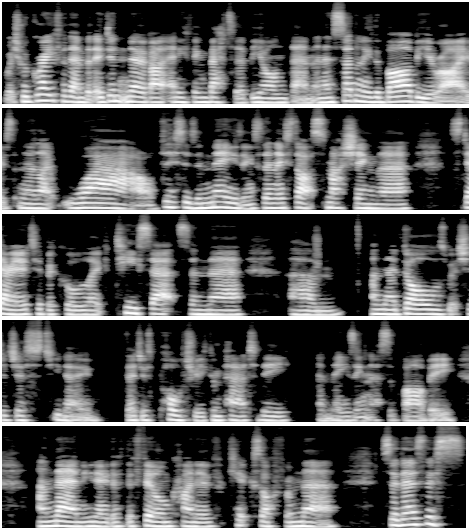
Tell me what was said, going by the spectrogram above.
which were great for them but they didn't know about anything better beyond them. And then suddenly the barbie arrives and they're like wow this is amazing. So then they start smashing their stereotypical like tea sets and their um and their dolls which are just you know they're just paltry compared to the amazingness of barbie. And then you know the, the film kind of kicks off from there. So there's this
